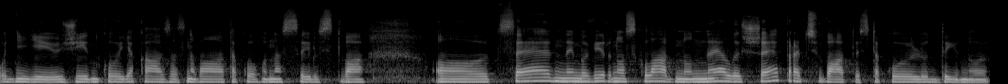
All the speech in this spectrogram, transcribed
однією жінкою, яка зазнавала такого насильства. Е, Це неймовірно складно не лише працювати з такою людиною,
